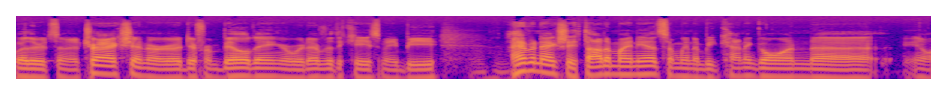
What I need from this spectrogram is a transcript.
whether it's an attraction or a different building or whatever the case may be. I haven't actually thought of mine yet, so I'm going to be kind of going, uh, you know,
